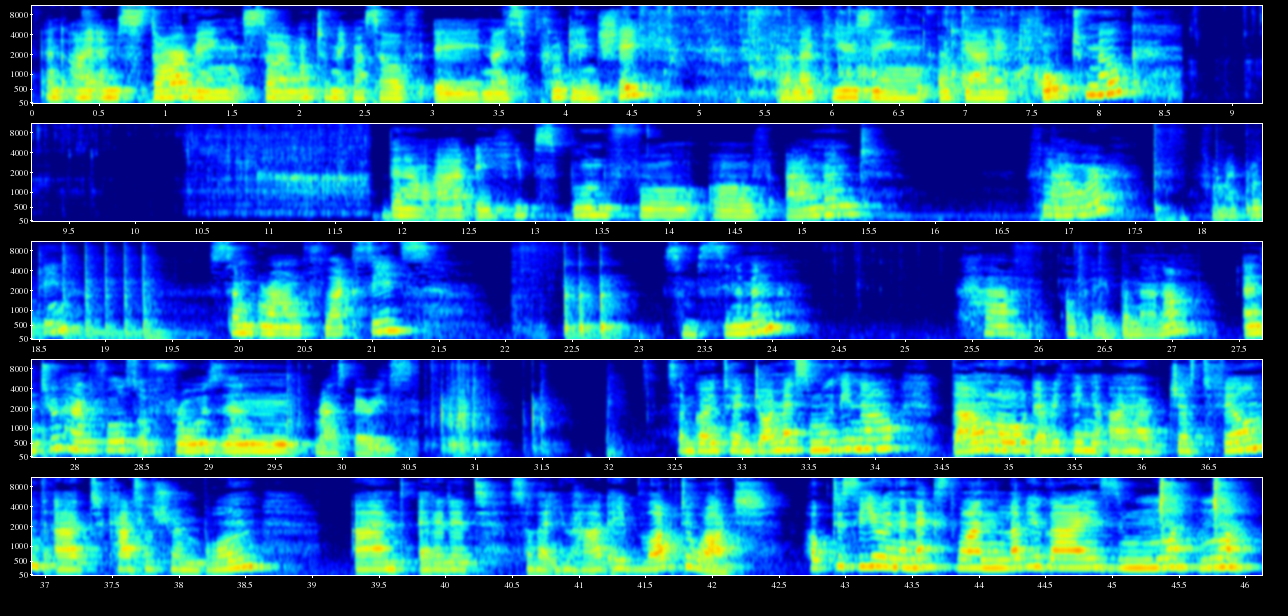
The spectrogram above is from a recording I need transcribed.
And I am starving, so I want to make myself a nice protein shake. I like using organic oat milk Then I'll add a heap spoonful of almond flour for my protein, some ground flax seeds, some cinnamon, half of a banana, and two handfuls of frozen raspberries. So I'm going to enjoy my smoothie now, download everything I have just filmed at Castle Schönbrunn and edit it so that you have a vlog to watch. Hope to see you in the next one. Love you guys. Mwah, mwah.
